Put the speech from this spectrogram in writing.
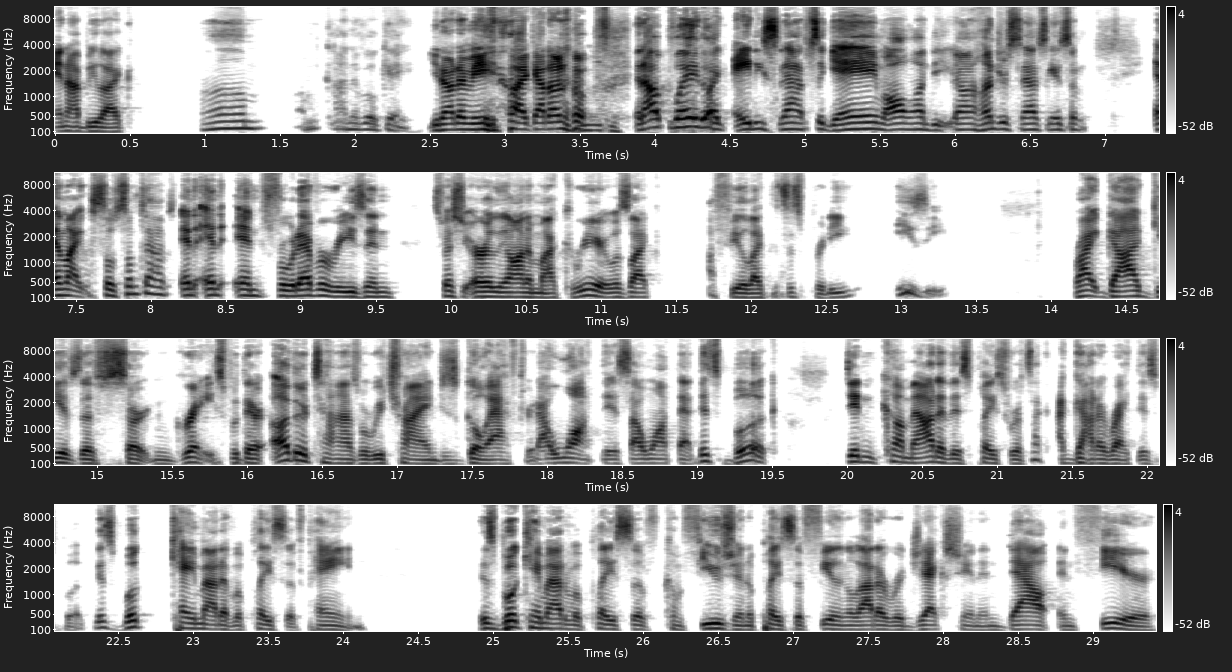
and I'd be like, "Um, I'm kind of okay." You know what I mean? Like I don't know. Mm-hmm. And I played like 80 snaps a game, all on the 100 snaps a game, and like so sometimes, and and and for whatever reason, especially early on in my career, it was like I feel like this is pretty easy right? God gives us certain grace, but there are other times where we try and just go after it. I want this, I want that. This book didn't come out of this place where it's like, I got to write this book. This book came out of a place of pain. This book came out of a place of confusion, a place of feeling a lot of rejection and doubt and fear,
